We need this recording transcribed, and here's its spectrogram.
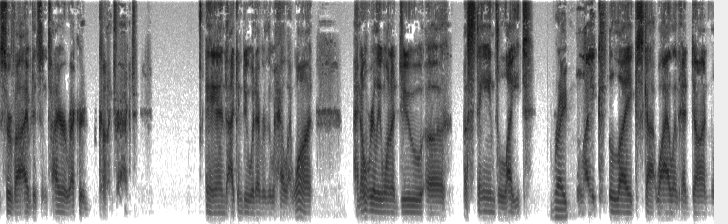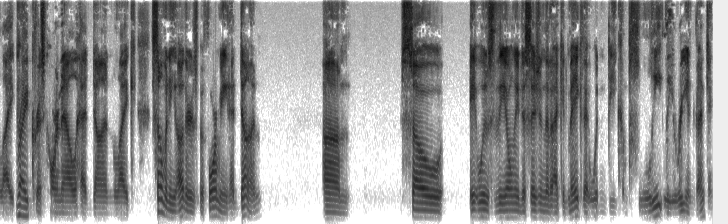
survived its entire record contract and I can do whatever the hell I want. I don't really want to do a, a Staind light. Right. Like like Scott Weiland had done, like right. Chris Cornell had done, like so many others before me had done. Um so it was the only decision that I could make that wouldn't be completely reinventing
